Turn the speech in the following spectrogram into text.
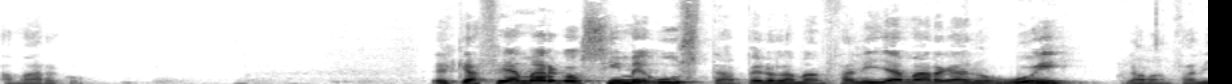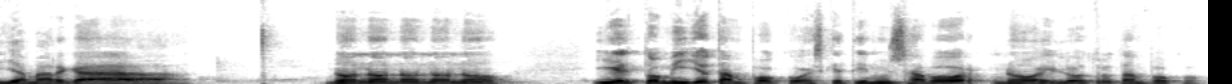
amargo. El café amargo sí me gusta, pero la manzanilla amarga no. Uy, la manzanilla amarga... No, no, no, no, no. Y el tomillo tampoco, es que tiene un sabor, no, el otro tampoco.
